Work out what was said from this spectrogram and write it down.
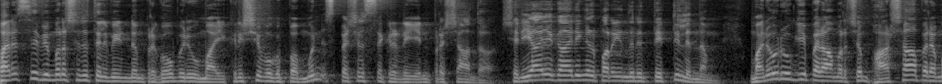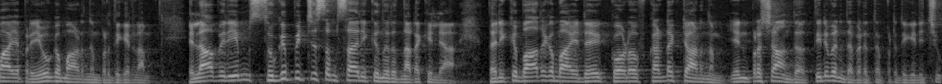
പരസ്യ വിമർശനത്തിൽ വീണ്ടും പ്രകോപനവുമായി കൃഷിവകുപ്പ് മുൻ സ്പെഷ്യൽ സെക്രട്ടറി എൻ പ്രശാന്ത്. ശരിയായ കാര്യങ്ങൾ പറയുന്നതിന് തെറ്റില്ലെന്നും മനോരോഗി പരാമർശം ഭാഷാപരമായ പ്രയോഗമാണെന്നും പ്രതികരണം. എല്ലാവരെയും സുഖിപ്പിച്ച് സംസാരിക്കുന്നത് നടക്കില്ല. തനിക്ക് ബാധകമായത് കോഡ് ഓഫ് കണ്ടക്ട് ആണെന്നും എൻ പ്രശാന്ത് തിരുവനന്തപുരത്ത് പ്രതികരിച്ചു.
